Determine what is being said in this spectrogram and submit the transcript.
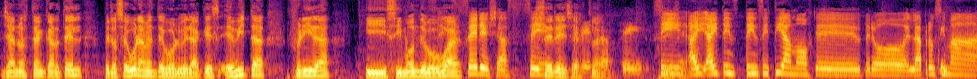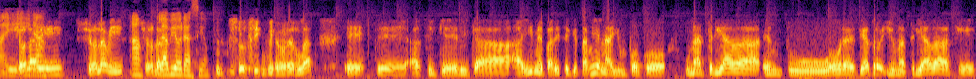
ya no está en cartel, pero seguramente volverá, que es Evita Frida y Simón de Beauvoir. ser ellas, sí. Ser ellas, claro. Sí, ahí, ahí te, insistíamos, que, pero la próxima... Eh, yo la vi, yo la vi. Ah, yo la, vi Horacio. yo sí fui a verla. Este, así que, Erika, ahí me parece que también hay un poco una triada en tu obra de teatro y una triada que,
